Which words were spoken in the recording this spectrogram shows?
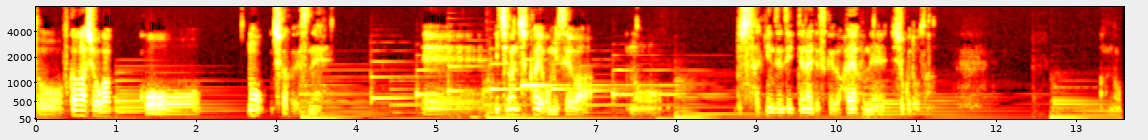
と深川小学校の近くですね。えー、一番近いお店は、あの、私最近全然行ってないですけど、早船食堂さん。あの、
